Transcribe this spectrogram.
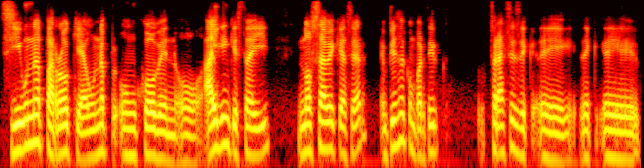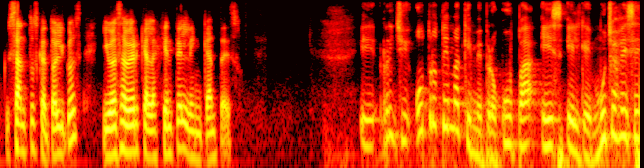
si una parroquia, un joven o alguien que está ahí no sabe qué hacer, empieza a compartir frases de, de santos católicos y vas a ver que a la gente le encanta eso. Eh, Richie, otro tema que me preocupa es el que muchas veces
